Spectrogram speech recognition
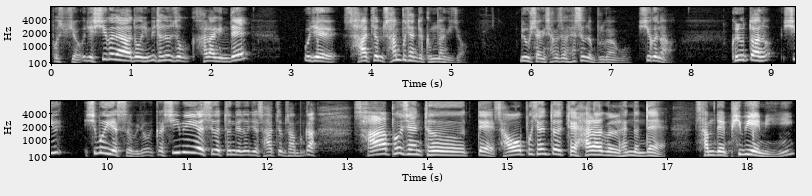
보십시오. 어제 시그나도 미터 연속 하락인데 어제 4.3% 급락이죠. 미국 시장이 상승했음에도 불구하고 시그나 그리고 또한 CVS 그죠? 그러니까 CVS 같은 경우도 이제 4.3 그러니까 4%대 4, 5%대 하락을 했는데 3대 PBM이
